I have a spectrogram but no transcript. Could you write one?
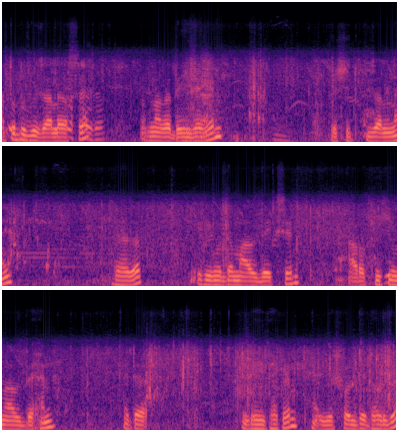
এতটুকু জাল আছে, আপনারা দেখে থাকেন। বেশিটুকু জাল নাই। দেখা যাক, ইতিমধ্যে মাছ দেখছেন আরও কী কী মাছ দেখেন। এটা দেখে থাকেন, এই যে শোলটা ধরবে।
